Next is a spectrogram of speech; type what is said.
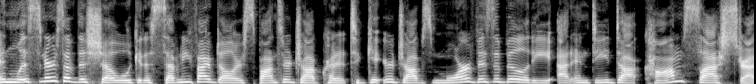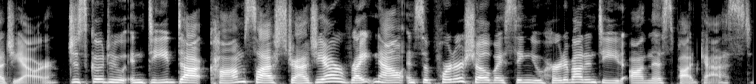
And listeners of this show will get a $75 sponsored job credit to get your jobs more visibility at Indeed.com slash Strategy Hour. Just go to Indeed.com slash Strategy Hour right now and support our show by saying you heard about Indeed on this podcast.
